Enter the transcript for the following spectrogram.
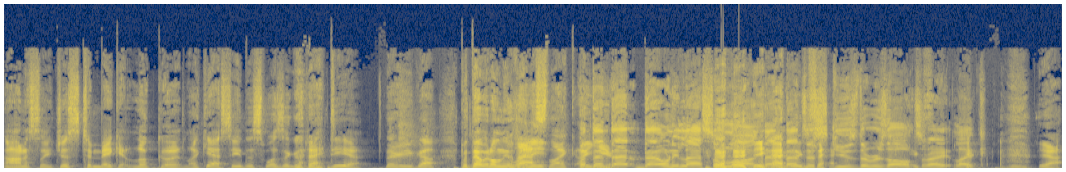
honestly, just to make it look good. Like, yeah, see, this was a good idea. There you go. But that would only If last any- like a But then year. that that only lasts so long. Yeah, then that just skews the results, right? Like yeah.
